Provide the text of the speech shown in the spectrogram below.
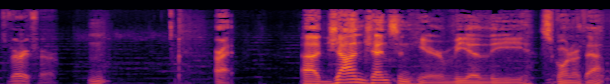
It's very fair. Mm-hmm. All right. Uh, John Jensen here via the Score North app.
